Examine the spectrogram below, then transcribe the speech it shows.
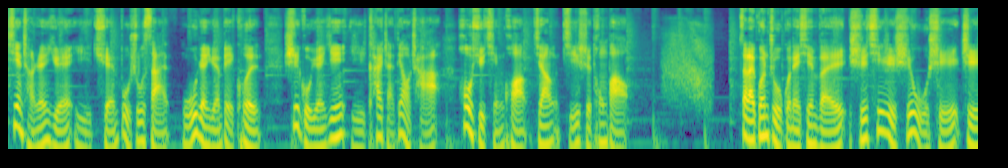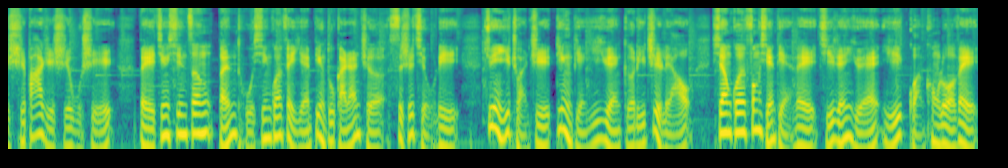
现场人员已全部疏散，无人员被困。事故原因已开展调查，后续情况将及时通报。再来关注国内新闻。十七日十五时至十八日十五时，北京新增本土新冠肺炎病毒感染者四十九例，均已转至定点医院隔离治疗，相关风险点位及人员已管控落位。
